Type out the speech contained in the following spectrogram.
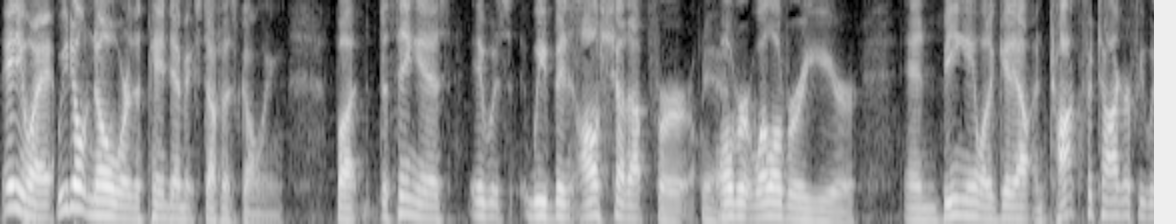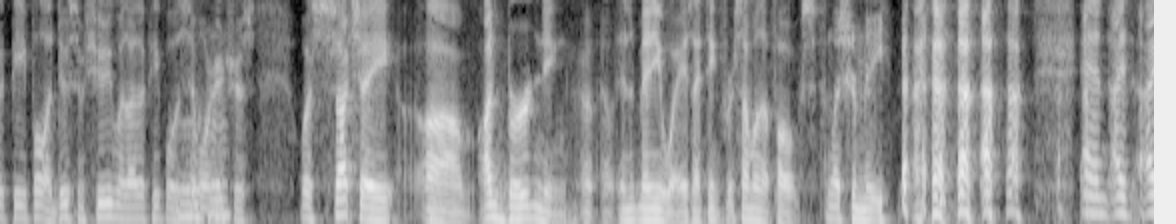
anyway, we don't know where the pandemic stuff is going, but the thing is, it was we've been all shut up for Yeah. over well over a year, and being able to get out and talk photography with people and do some shooting with other people with similar Mhm. interests was such a um, unburdening uh, in many ways. I think for some of the folks, unless you're me. and I, I,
